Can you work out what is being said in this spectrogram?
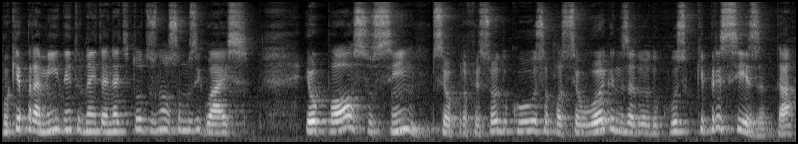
Porque para mim, dentro da internet, todos nós somos iguais. Eu posso sim ser o professor do curso, eu posso ser o organizador do curso, porque precisa, tá?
